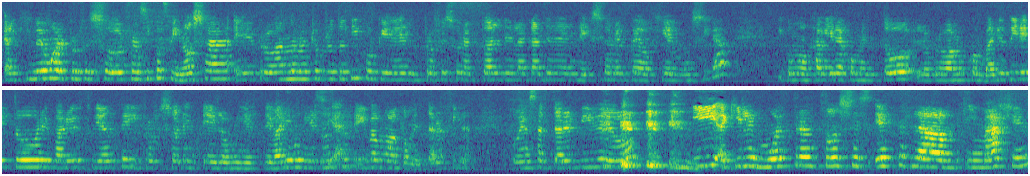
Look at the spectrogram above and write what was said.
aquí vemos al profesor Francisco Espinosa eh, probando nuestro prototipo, que es el profesor actual de la Cátedra de Dirección en Pedagogía en Música y como Javiera comentó, lo probamos con varios directores, varios estudiantes y profesores de, la de varias universidades. Ahí vamos a comentar al final. Voy a saltar el video y aquí les muestra entonces, esta es la imagen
